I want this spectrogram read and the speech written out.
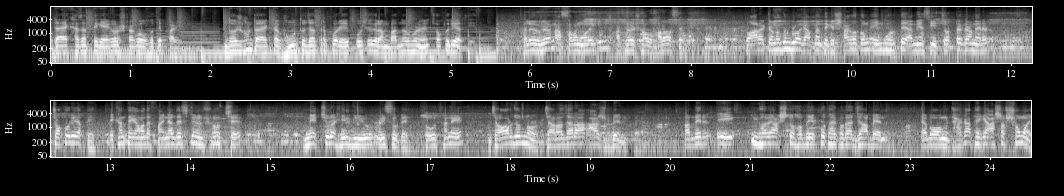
এটা এক হাজার থেকে এগারোশো টাকাও হতে পারে। দশ ঘণ্টা একটা ঘুমন্ত যাত্রা পরে পৌঁছে গেলাম বান্দরবনের চকরিয়াতে। হ্যালো ইব্রান আসসালামু আলাইকুম। আসলে সব ভালো আছেন। তো আর একটা নতুন ব্লগে আপনাদেরকে স্বাগতম। এই মুহূর্তে আমি আছি চট্টগ্রামের চকরিয়াতে। এখান থেকে আমাদের ফাইনাল ডেস্টিনেশন হচ্ছে মেঘচূড়া হিল ভিউ রিসোর্টে তো ওখানে যাওয়ার জন্য যারা যারা আসবেন, তাদের এই কীভাবে আসতে হবে, কোথায় কোথায় যাবেন এবং ঢাকা থেকে আসার সময়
